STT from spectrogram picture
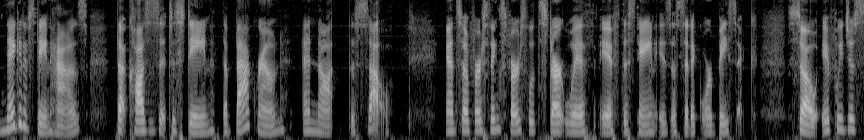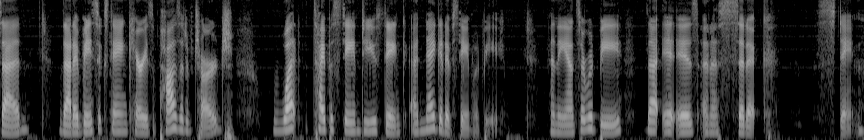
negative stain has that causes it to stain the background and not the cell? And so first things first, let's start with if the stain is acidic or basic. So if we just said that a basic stain carries a positive charge, what type of stain do you think a negative stain would be? And the answer would be that it is an acidic stain.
